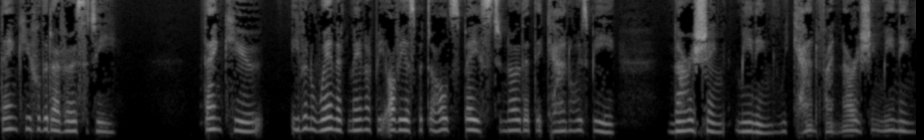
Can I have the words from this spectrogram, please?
thank you for the diversity, thank you, even when it may not be obvious, but to hold space to know that there can always be nourishing meaning. We can find nourishing meaning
